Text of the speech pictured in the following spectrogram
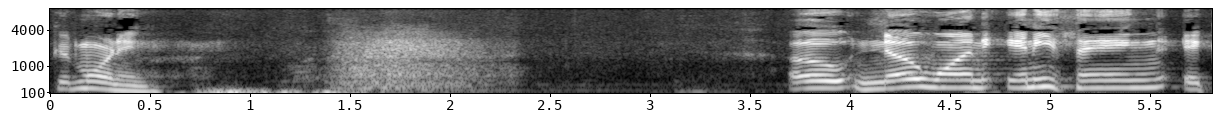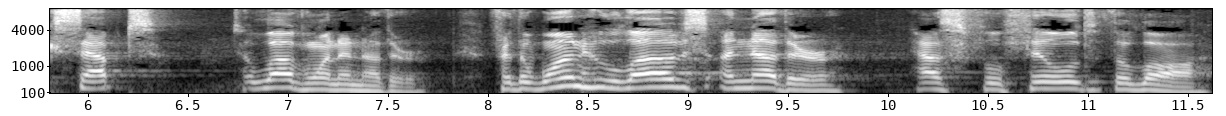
Good morning. Oh, no one anything except to love one another. For the one who loves another has fulfilled the law.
